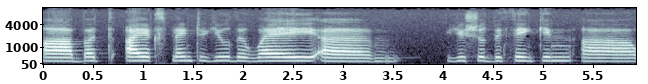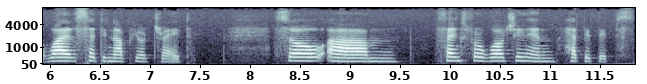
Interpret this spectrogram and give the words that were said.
Uh, but I explained to you the way um, you should be thinking uh, while setting up your trade. So um, thanks for watching and happy pips.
